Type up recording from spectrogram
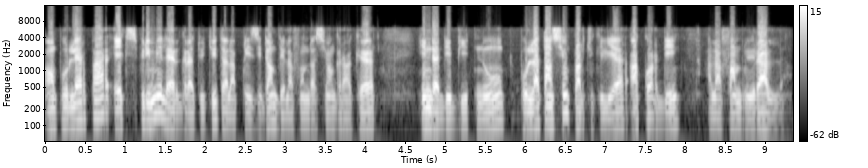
ont pour leur part exprimé leur gratitude à la présidente de la Fondation Grand Cœur, Hinda Debitno, pour l'attention particulière accordée à la femme rurale.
